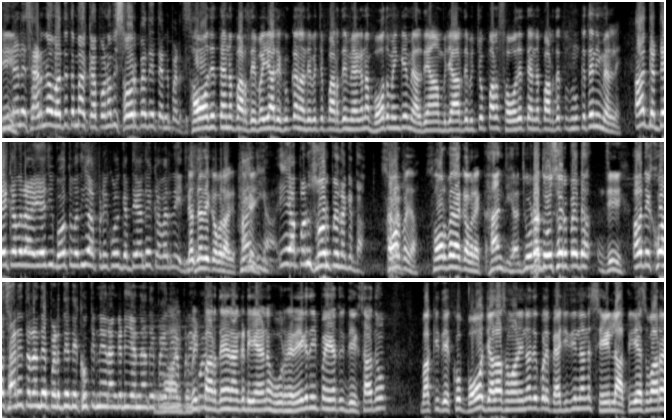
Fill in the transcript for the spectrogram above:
ਜਿਨ੍ਹਾਂ ਨੇ ਸਾਰਿਆਂ ਨਾਲੋਂ ਵੱਧ ਧਮਾਕਾ ਪਾਉਣਾ ਵੀ 100 ਰੁਪਏ ਦੇ ਤਿੰਨ ਪੜਦੇ 100 ਦੇ ਤਿੰਨ ਪਰਦੇ ਬਈ ਆ ਦੇਖੋ ਘਰਾਂ ਦੇ ਵਿੱਚ ਪਰਦੇ ਮੈਂ ਕਹਿੰਦਾ ਬਹੁਤ ਮਹਿੰਗੇ ਮਿਲਦੇ ਆਮ ਬਾਜ਼ਾਰ ਦੇ ਵਿੱਚੋਂ ਪਰ 100 ਦੇ ਤਿੰਨ ਪਰਦੇ ਤੁਹਾਨੂੰ ਕਿਤੇ ਨਹੀਂ ਮਿਲਨੇ ਆ ਗੱਦੇ ਕਵਰ ਆਏ ਆ ਜੀ ਬਹੁਤ ਵਧੀਆ ਆਪਣੇ ਕੋਲ ਗੱਦਿਆਂ ਦੇ ਕਵਰ ਨੇ ਜੀ। ਗੱਦਿਆਂ ਦੇ ਕਵਰ ਆ ਗਏ ਠੀਕ ਹੈ ਜੀ। ਹਾਂ ਇਹ ਆਪਾਂ ਨੂੰ 100 ਰੁਪਏ ਦਾ ਗੱਦਾ 100 ਰੁਪਏ ਦਾ 100 ਰੁਪਏ ਦਾ ਕਵਰ ਇੱਕ। ਹਾਂਜੀ ਹਾਂ ਜੋੜਾ 200 ਰੁਪਏ ਦਾ। ਜੀ। ਆ ਦੇਖੋ ਆ ਸਾਰੇ ਤਰ੍ਹਾਂ ਦੇ ਪਰਦੇ ਦੇਖੋ ਕਿੰਨੇ ਰੰਗ ਡਿਜ਼ਾਈਨਾਂ ਦੇ ਪਏ ਨੇ ਆਪਣੇ ਬਈ ਪਰਦੇ ਰੰਗ ਡਿਜ਼ਾਈਨ ਹੋਰ ਹਰੇਕ ਦੇ ਪਏ ਆ ਤੁਸੀਂ ਦੇਖ ਸਕਦੇ ਹੋ। ਬਾਕੀ ਦੇਖੋ ਬਹੁਤ ਜ਼ਿਆਦਾ ਸਮਾਨ ਇਹਨਾਂ ਦੇ ਕੋਲੇ ਪਿਆ ਜਿਹਦੀ ਇਹਨਾਂ ਨੇ ਸੇਲ ਲਾਤੀ ਹੈ ਇਸ ਵਾਰ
